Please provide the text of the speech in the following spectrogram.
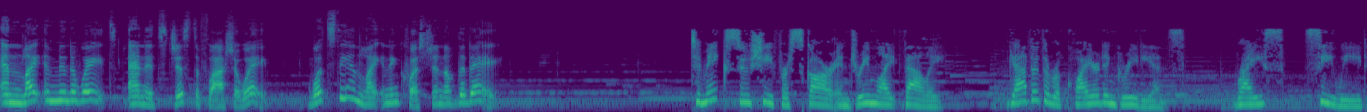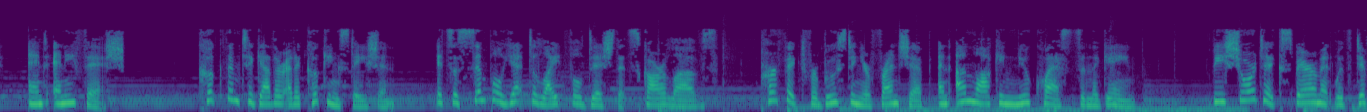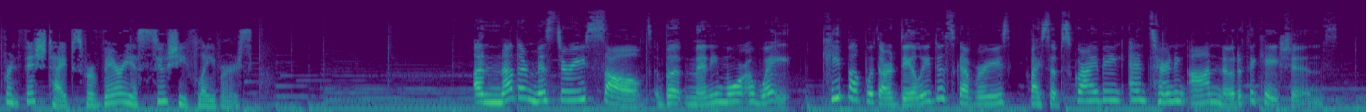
Enlightenment awaits, and it's just a flash away. What's the enlightening question of the day? To make sushi for Scar in Dreamlight Valley, gather the required ingredients rice, seaweed, and any fish. Cook them together at a cooking station. It's a simple yet delightful dish that Scar loves. Perfect for boosting your friendship and unlocking new quests in the game. Be sure to experiment with different fish types for various sushi flavors. Another mystery solved, but many more await. Keep up with our daily discoveries by subscribing and turning on notifications.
